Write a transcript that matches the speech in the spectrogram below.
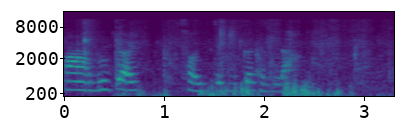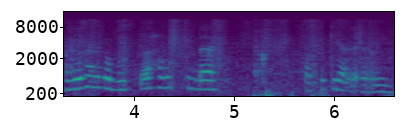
아 물결 저 이제 물결 됩니다. 동영상에서 물결 하고 싶은데 어떻게 해야 돼요?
